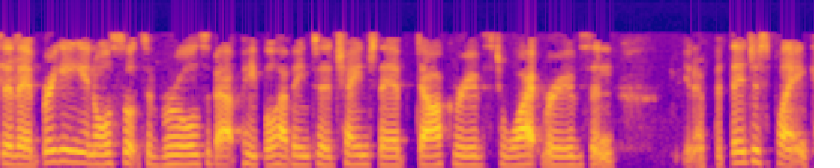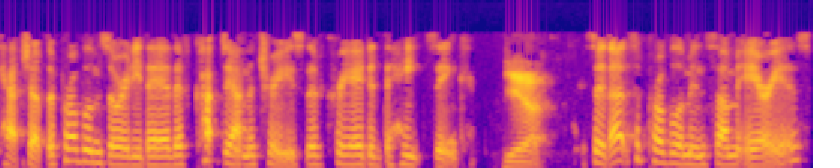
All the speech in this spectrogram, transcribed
So they're bringing in all sorts of rules about people having to change their dark roofs to white roofs and, you know, but they're just playing catch up. The problem's already there. They've cut down the trees. They've created the heat sink. Yeah. So that's a problem in some areas.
